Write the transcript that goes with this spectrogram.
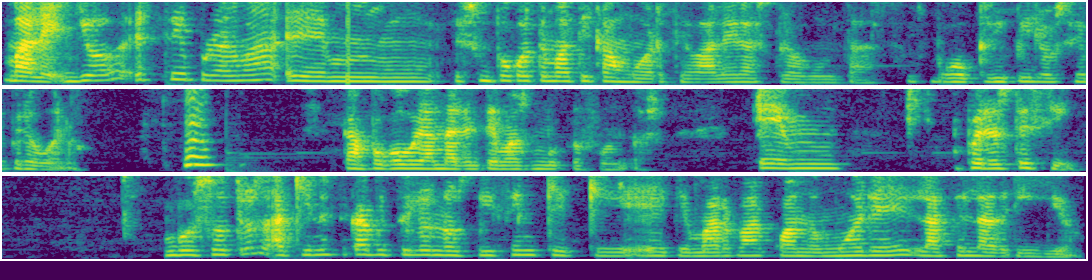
Vale, yo este programa eh, es un poco temática muerte, ¿vale? Las preguntas. Es un poco creepy, lo sé, pero bueno. Tampoco voy a andar en temas muy profundos. Eh, pero este sí. Vosotros aquí en este capítulo nos dicen que, que, que Marva cuando muere la hace el ladrillo.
